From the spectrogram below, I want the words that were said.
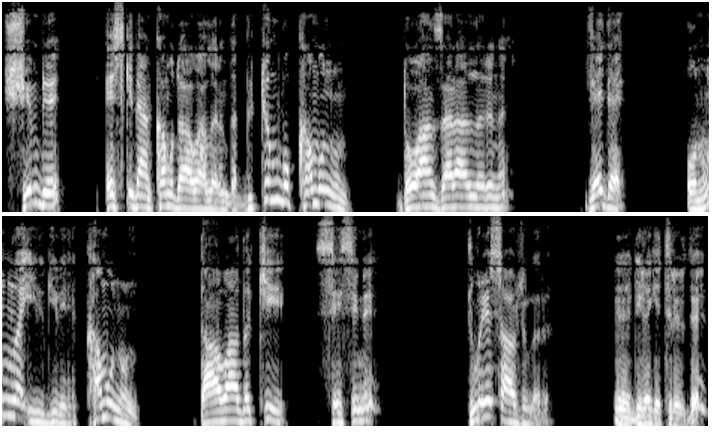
Şimdi eskiden kamu davalarında bütün bu kamunun doğan zararlarını ve de onunla ilgili kamunun davadaki sesini Cumhuriyet savcıları e, dile getirirdi.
